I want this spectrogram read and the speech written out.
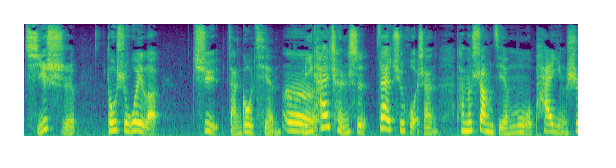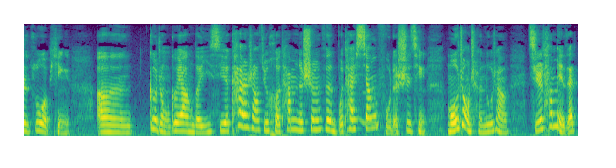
其实都是为了去攒够钱，嗯离开城市再去火山。他们上节目、拍影视作品，嗯。各种各样的一些看上去和他们的身份不太相符的事情，某种程度上，其实他们也在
